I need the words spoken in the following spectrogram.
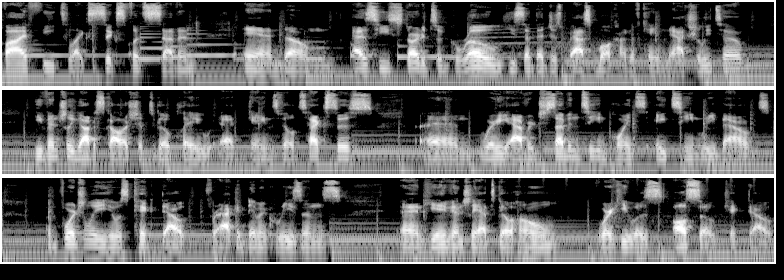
five feet to like six foot seven and um, as he started to grow, he said that just basketball kind of came naturally to him. He eventually got a scholarship to go play at Gainesville, Texas, and where he averaged 17 points, 18 rebounds. Unfortunately, he was kicked out for academic reasons, and he eventually had to go home, where he was also kicked out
